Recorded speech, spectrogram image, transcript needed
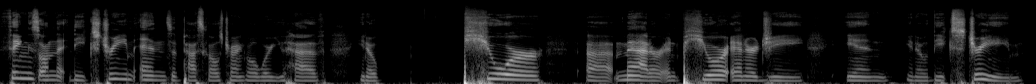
things on the, the extreme ends of Pascal's triangle where you have, you know, pure uh, matter and pure energy in you know the extreme.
